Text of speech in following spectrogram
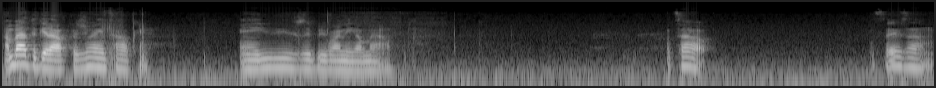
I'm about to get off because you ain't talking. And you usually be running your mouth. Talk. Say something.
